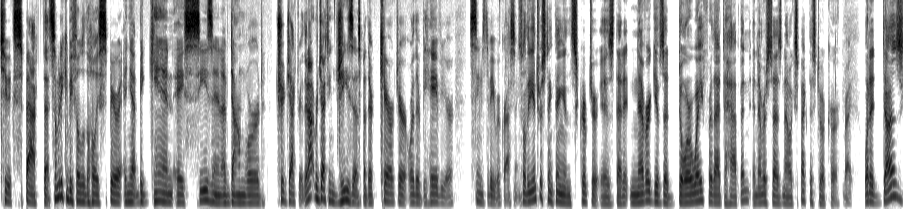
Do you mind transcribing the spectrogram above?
to expect that somebody could be filled with the Holy Spirit and yet begin a season of downward trajectory? They're not rejecting Jesus, but their character or their behavior seems to be regressing. So the interesting thing in scripture is that it never gives a doorway for that to happen. It never says, now expect this to occur. Right. What it does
